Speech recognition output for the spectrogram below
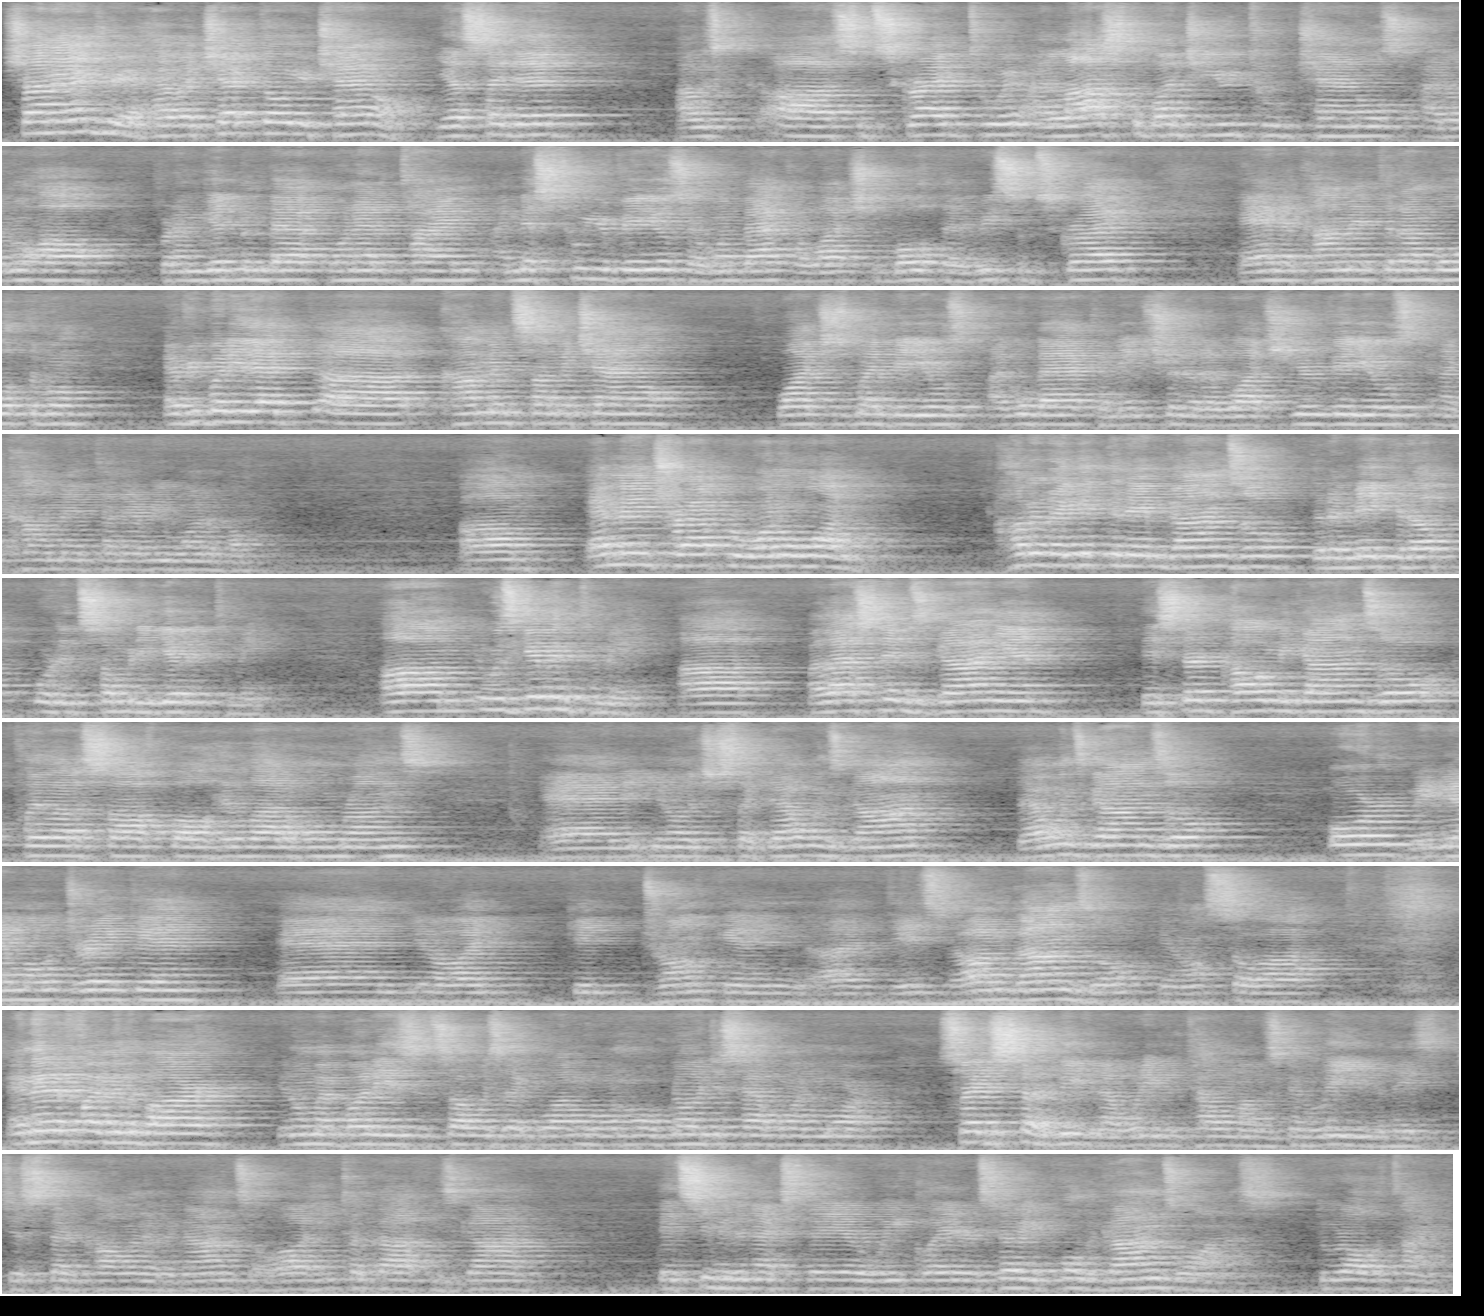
Sean Andrea, have I checked out your channel? Yes, I did. I was uh, subscribed to it. I lost a bunch of YouTube channels. I don't know how, but I'm getting them back one at a time. I missed two of your videos. I went back, I watched them both. I resubscribed, and I commented on both of them. Everybody that uh, comments on my channel, watches my videos, I go back, I make sure that I watch your videos, and I comment on every one of them. Um, MN Trapper 101. How did I get the name Gonzo? Did I make it up or did somebody give it to me? Um, it was given to me. Uh, my last name is Gagnon. They started calling me Gonzo. Play a lot of softball, hit a lot of home runs. And, you know, it's just like that one's gone, that one's Gonzo. Or maybe I'm out drinking and, you know, I get drunk and I, it's, oh, I'm Gonzo, you know. So, uh, and then if I'm in the bar, you know, my buddies, it's always like, well, I'm going home. No, I just have one more. So I just started leaving. I wouldn't even tell them I was going to leave, and they just started calling it a gonzo. Oh, he took off, he's gone. They'd see me the next day or a week later oh, you pulled a gonzo on us. Do it all the time.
